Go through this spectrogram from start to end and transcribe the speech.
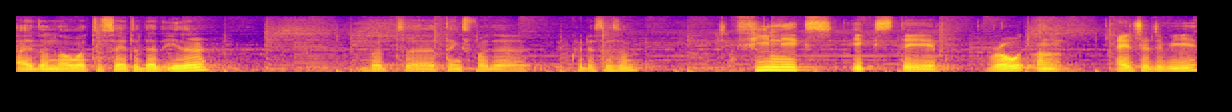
I don't know what to say to that either. But uh, thanks for the criticism. Phoenix XD wrote on HLTV,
